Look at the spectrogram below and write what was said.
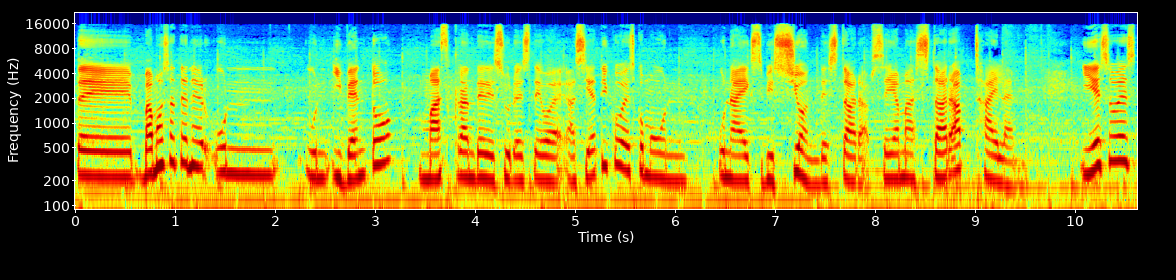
te- vamos a tener un, un evento más grande del sureste asiático. Es como un- una exhibición de startups. Se llama Startup Thailand. Y eso es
